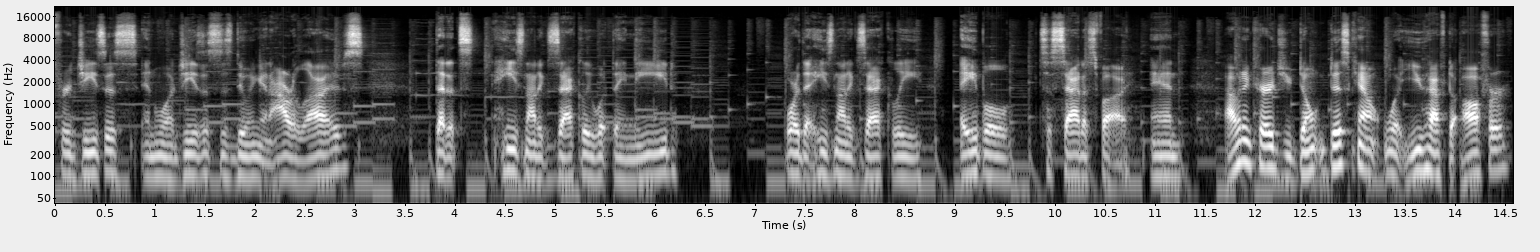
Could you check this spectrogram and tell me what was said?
for Jesus and what Jesus is doing in our lives, that it's he's not exactly what they need or that he's not exactly able to satisfy. And I would encourage you don't discount what you have to offer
